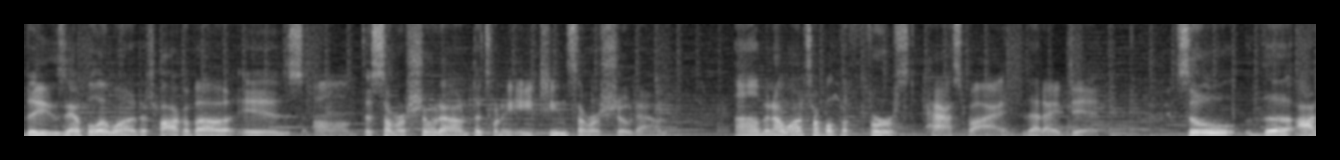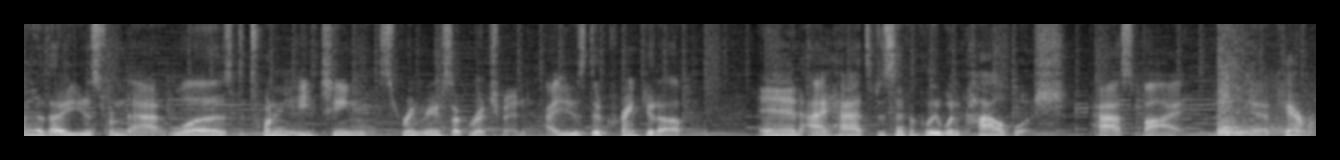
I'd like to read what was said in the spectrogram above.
The example i wanted to talk about is um, the summer showdown the 2018 summer showdown. Um, and i want to talk about the first pass by that i did so the audio that I used from that was the 2018 Spring Race at Richmond. I used to crank it up, and I had specifically when Kyle Busch passed by the uh, camera.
